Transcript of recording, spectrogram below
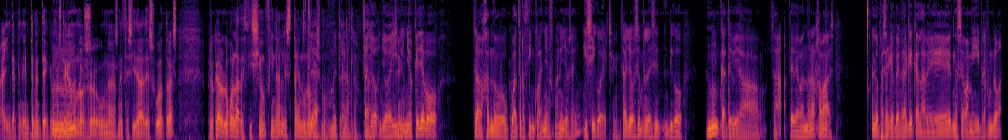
ah, independientemente de que unos tengan Mm. unos, unas necesidades u otras. Pero claro, luego la decisión final está en uno Claro, mismo. Muy claro. Claro. O sea, yo, yo hay Sí. niños que llevo trabajando cuatro o cinco años con ellos, ¿eh? Y sigo, ¿eh? Sí. O sea, yo siempre les digo, nunca te voy a, o sea, te voy a abandonar jamás. Lo que pasa que es verdad que cada vez, no sé, a mí, por ejemplo,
